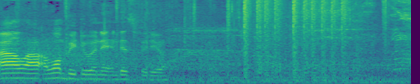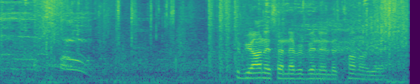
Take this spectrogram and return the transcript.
I'll, I won't be doing it in this video. To be honest, I've never been in the tunnel yet.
